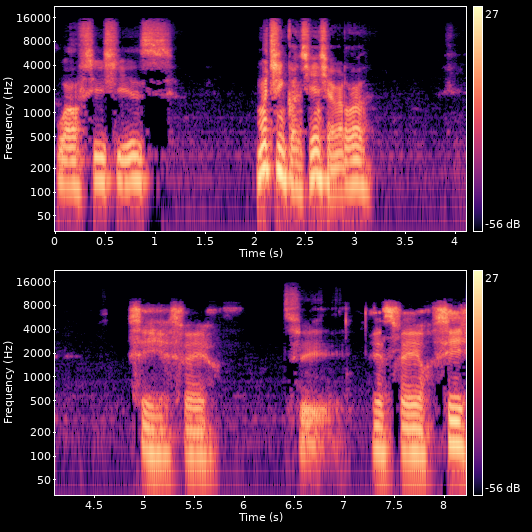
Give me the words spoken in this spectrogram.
wow, sí, sí, es mucha inconsciencia, ¿verdad? Sí, es feo. Sí. Es feo, sí.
